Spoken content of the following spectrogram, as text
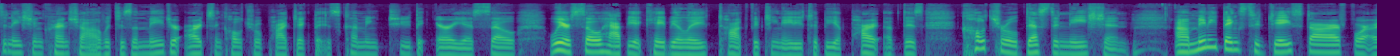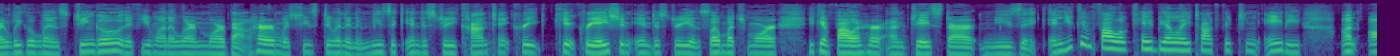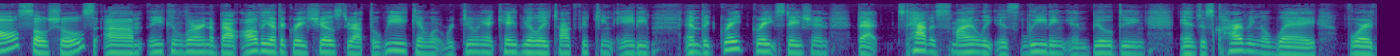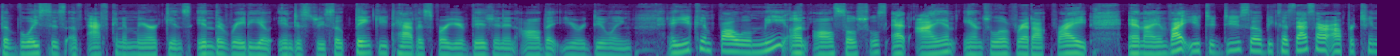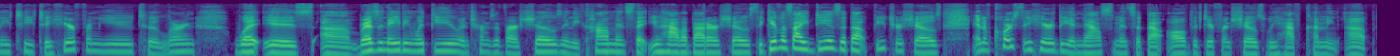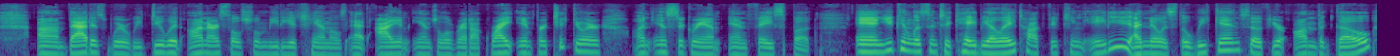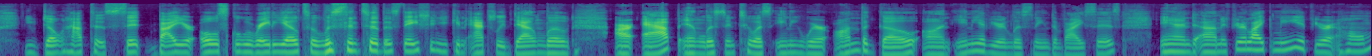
Destination Crenshaw, which is a major arts and cultural project that is coming to the area. So we are so happy at KBLA Talk 1580 to be a part of this cultural destination. Um, many thanks to J Star for our Legal Lens jingle. And if you want to learn more about her and what she's doing in the music industry, content cre- creation industry, and so much more, you can follow her on J Star Music. And you can follow KBLA Talk 1580 on all socials. Um, and you can learn about all the other great shows throughout the week and what we're doing at KBLA Talk 1580 and the great, great station that Tavis Smiley is leading and building and just carving a way for the voices of African Americans in the radio industry. So thank you, Tavis, for your vision and all that you're doing. And you can follow me on all socials at I am Angela Reddock Wright. And I invite you to do so because that's our opportunity to hear from you, to learn what is um, resonating with you in terms of our shows, any comments that you have about our shows, to give us ideas about future shows, and of course, to hear the announcements about all the different shows we have coming up. Um, that is where we do it on our social media channels at I am Angela Reddock Wright, in particular on Instagram and Facebook. And you can listen to KBLA Talk 1580. I know it's the weekend, so if you're on the go, you don't have to sit by your old school radio to listen to the station. You can actually download our app and listen to us anywhere on the go on any of your listening devices. And um, if you're like me, if you're at home,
